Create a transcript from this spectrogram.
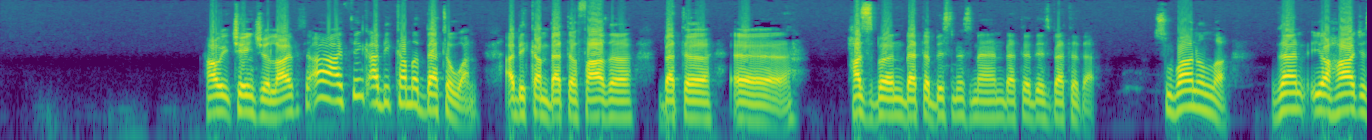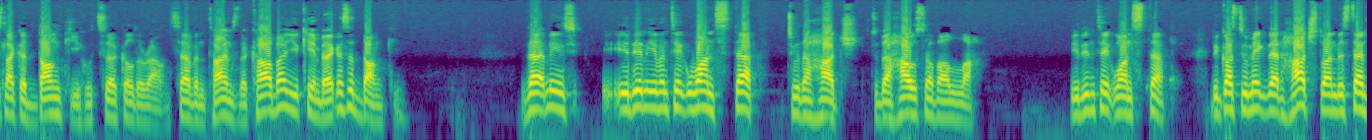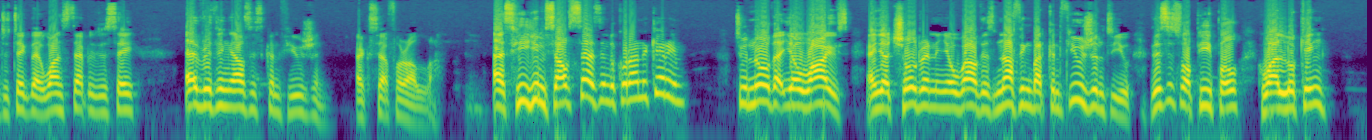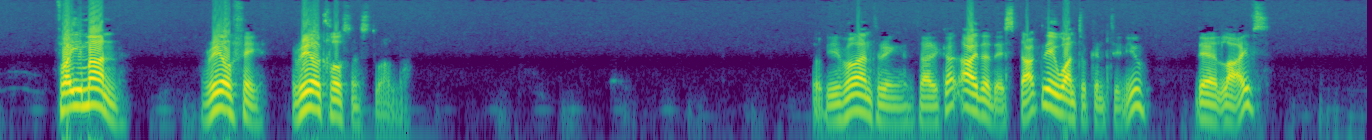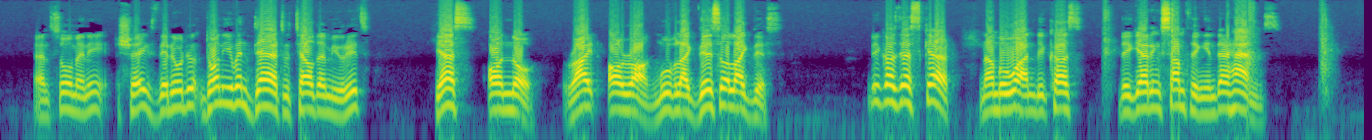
how he changed your life. Said, ah, I think I become a better one. I become better father, better uh, husband, better businessman, better this, better that. Subhanallah. Then your Hajj is like a donkey who circled around seven times the Kaaba. You came back as a donkey. That means you didn't even take one step to the Hajj, to the house of Allah. You didn't take one step. Because to make that Hajj, to understand, to take that one step is to say, everything else is confusion except for Allah. As He Himself says in the Quran al-Karim, to know that your wives and your children and your wealth is nothing but confusion to you. This is for people who are looking for Iman, real faith, real closeness to Allah. So people entering Tariqat, either they're stuck, they want to continue their lives, and so many sheikhs, they don't, don't even dare to tell their murids, yes or no, right or wrong, move like this or like this. Because they're scared. Number one, because they're getting something in their hands.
